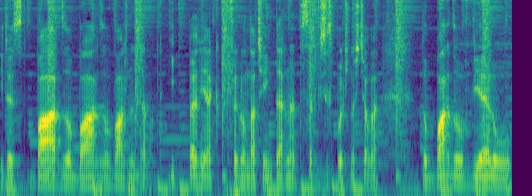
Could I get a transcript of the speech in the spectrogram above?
I to jest bardzo, bardzo ważny temat. I pewnie jak przeglądacie internet, serwisy społecznościowe, to bardzo wielu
